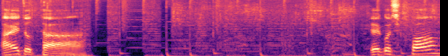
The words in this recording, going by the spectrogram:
아이 좋다. 깨고 싶어?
